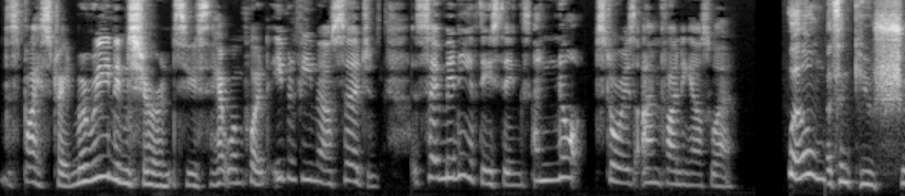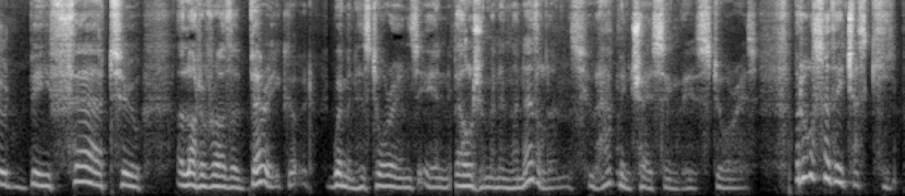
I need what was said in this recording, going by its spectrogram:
the spice trade, marine insurance, you say at one point, even female surgeons. So many of these things are not stories I'm finding elsewhere. Well, I think you should be fair to a lot of rather very good women historians in Belgium and in the Netherlands who have been chasing these stories. But also, they just keep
